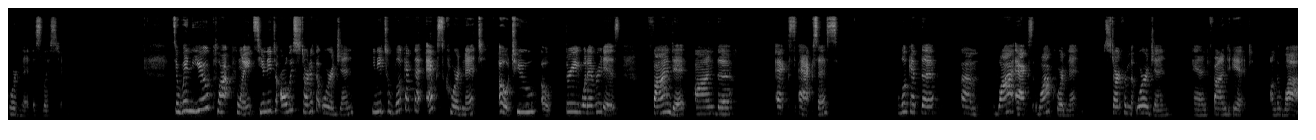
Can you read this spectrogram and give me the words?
coordinate is listed. So when you plot points, you need to always start at the origin. You need to look at the x coordinate, oh, two, oh, three, whatever it is, find it on the x axis. Look at the um, y axis, y coordinate, start from the origin and find it on the y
